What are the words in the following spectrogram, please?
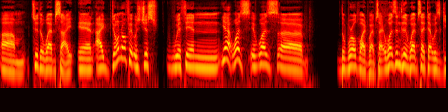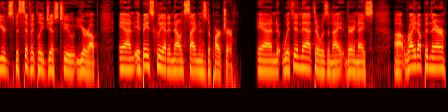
um to the website. And i don't know if it was just within yeah it was it was uh the worldwide website. It wasn't the website that was geared specifically just to europe. And it basically had announced simon's departure. And within that there was a ni- very nice uh, write up in there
